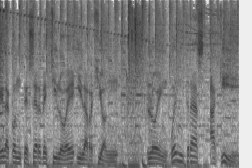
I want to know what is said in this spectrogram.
El acontecer de Chiloé y la región lo encuentras aquí.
